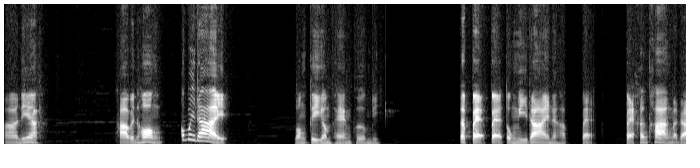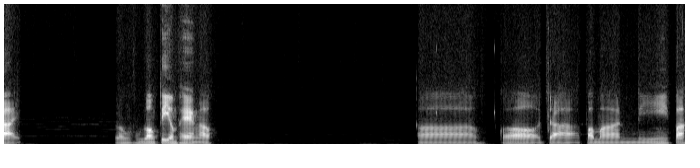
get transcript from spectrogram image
อ่าเนี่ย ทาเป็นห้องก็ไม่ได้ ลองตีกำแพงเพิ่มดิ แต่แปะแปะตรงนี้ได้นะครับ แปะแปะข้างๆอะได้ ลองผมลองตีกำแพงเอา อ่า ก็จะประมาณนี้ปะ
